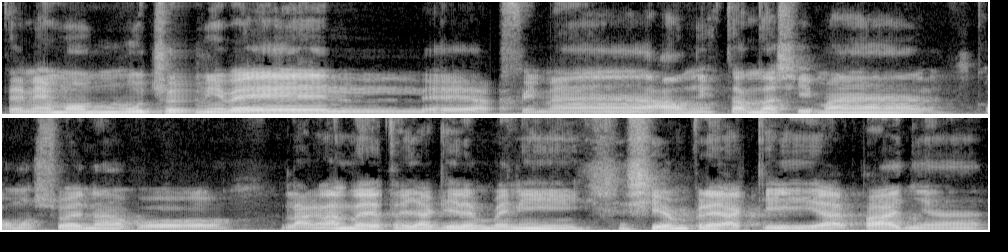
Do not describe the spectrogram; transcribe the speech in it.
tenemos mucho nivel, eh, al final, aun estando así mal como suena, pues las grandes estrellas quieren venir siempre aquí, a España.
